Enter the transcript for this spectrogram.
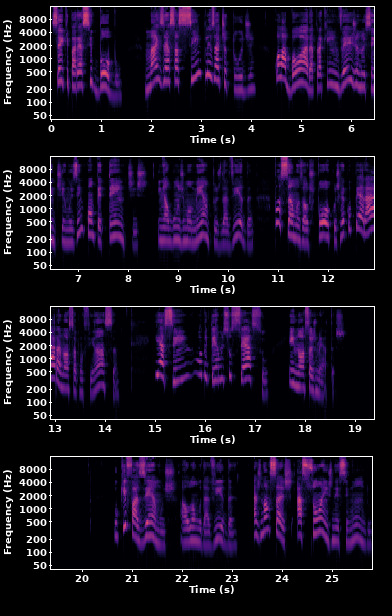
Sei que parece bobo, mas essa simples atitude colabora para que, em vez de nos sentirmos incompetentes em alguns momentos da vida, possamos aos poucos recuperar a nossa confiança e assim obtermos sucesso em nossas metas. O que fazemos ao longo da vida, as nossas ações nesse mundo,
